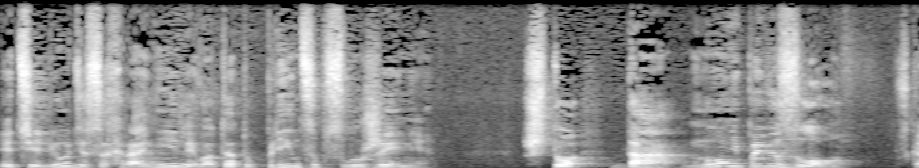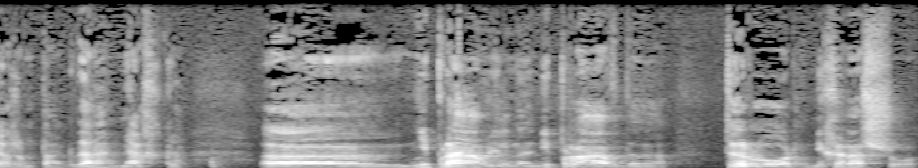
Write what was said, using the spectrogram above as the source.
эти люди сохранили вот этот принцип служения, что да, ну не повезло, скажем так, да, мягко, э, неправильно, неправда, террор, нехорошо.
